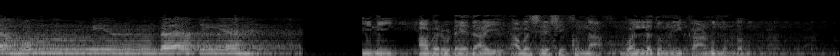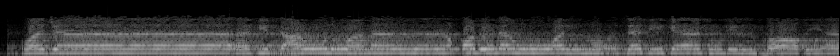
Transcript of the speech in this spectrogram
لهم من باقية ഇനി അവരുടേതായി അവശേഷിക്കുന്ന വല്ലതും നീ കാണുന്നുണ്ടോ وجاء فرعون ومن قبله والمؤتفكات بالخاطئة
